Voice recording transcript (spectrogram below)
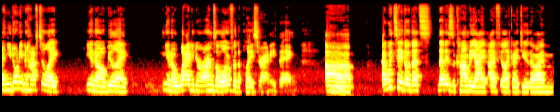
and you don't even have to like you know be like you know wagging your arms all over the place or anything um i would say though that's that is the comedy i i feel like i do though i'm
